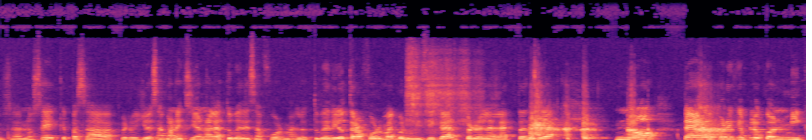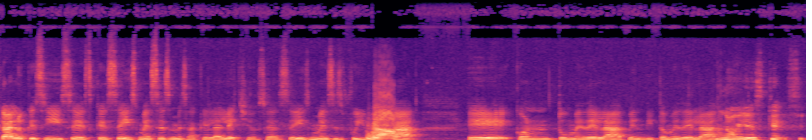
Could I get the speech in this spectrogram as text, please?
o sea, no sé qué pasaba, pero yo esa conexión no la tuve de esa forma, lo tuve de otra forma con mis hijas, pero en la lactancia no, pero por ejemplo con Mica lo que sí hice es que seis meses me saqué la leche, o sea, seis meses fui vaca eh, con tu Medela, bendito Medela. No, y es que sí,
